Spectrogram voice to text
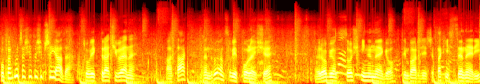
po pewnym czasie to się przejada. Człowiek traci wenę. A tak, wędrując sobie po lesie, robiąc coś innego, tym bardziej jeszcze w takiej scenerii,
